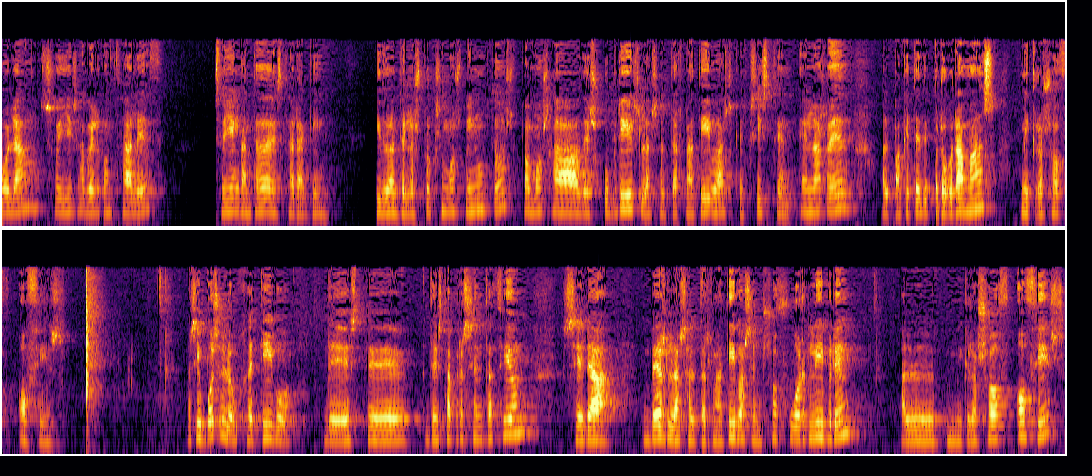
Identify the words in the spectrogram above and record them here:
Hola, soy Isabel González. Estoy encantada de estar aquí. Y durante los próximos minutos vamos a descubrir las alternativas que existen en la red al paquete de programas Microsoft Office. Así pues, el objetivo de, este, de esta presentación será ver las alternativas en software libre al Microsoft Office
